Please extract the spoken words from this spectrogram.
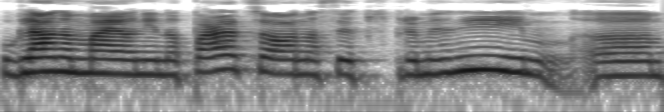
V glavnem imajo njeno palco, ona se spremeni, um,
